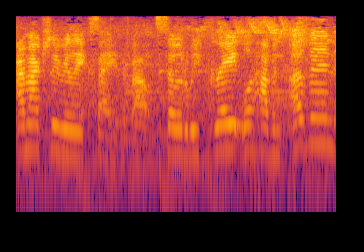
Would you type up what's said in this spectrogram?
I'm actually really excited about. So it'll be great. We'll have an oven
